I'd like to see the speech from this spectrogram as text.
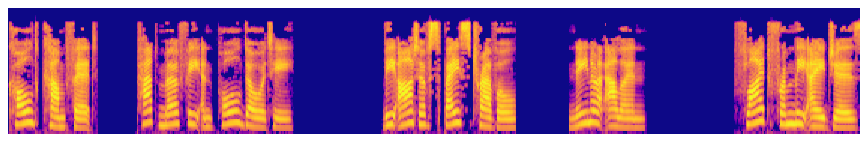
Cold Comfort, Pat Murphy and Paul Doherty. The Art of Space Travel, Nina Allan. Flight from the Ages,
